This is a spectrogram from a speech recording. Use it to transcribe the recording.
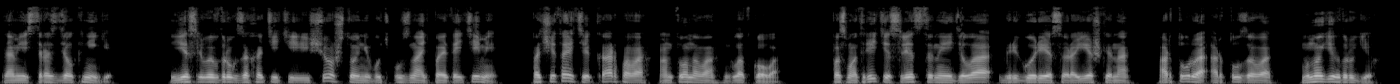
Там есть раздел книги. Если вы вдруг захотите еще что-нибудь узнать по этой теме, почитайте Карпова, Антонова, Гладкова. Посмотрите следственные дела Григория Сыроежкина, Артура Артузова, многих других.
